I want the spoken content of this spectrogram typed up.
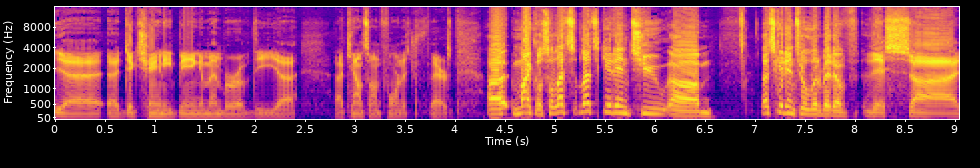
uh, Dick Cheney being a member of the uh, Council on Foreign Affairs. Uh, Michael, so let's let's get into. Um, let's get into a little bit of this uh,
